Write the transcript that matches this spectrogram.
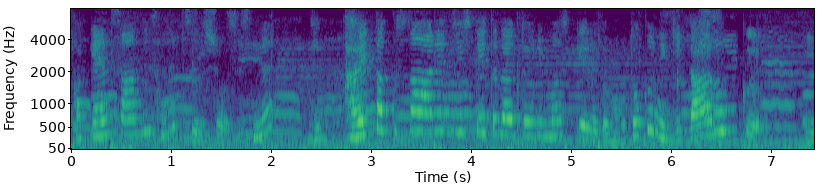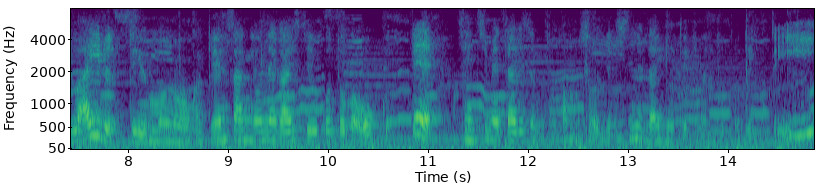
岡健さんですね通称ですねいっぱいたくさんアレンジしていただいておりますけれども特にギターロックいわゆるっていうものをかけんさんにお願いしていることが多くってセンチメタリズムとかもそうですしね代表的なとこでいくといっ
